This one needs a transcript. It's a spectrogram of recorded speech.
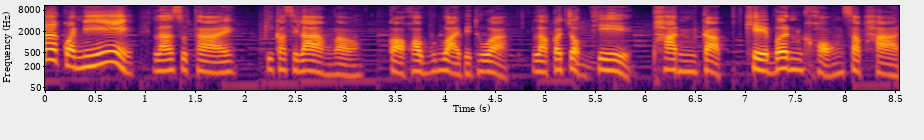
มากกว่านี้ แล้วสุดท้าย พี่ก็อดซิลล่าของเรา ก่อความวุ่นวายไปทั่ว เราก็จบที่พันกับเคเบิลของสะพาน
